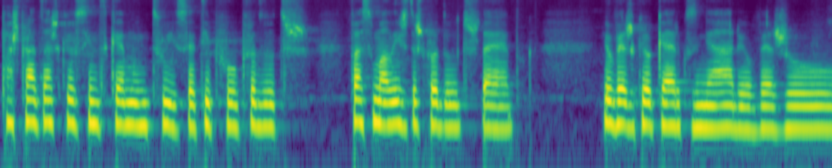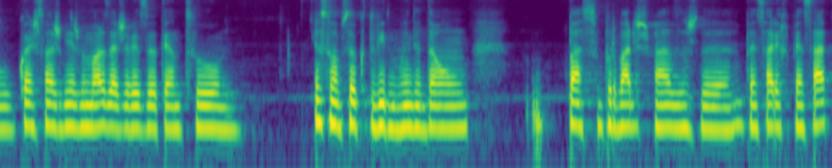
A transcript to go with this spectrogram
para os pratos, acho que eu sinto que é muito isso. É tipo produtos. Faço uma lista dos produtos da época eu vejo o que eu quero cozinhar, eu vejo quais são as minhas memórias. Às vezes eu tento. Eu sou uma pessoa que devido muito, então passo por várias fases de pensar e repensar.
